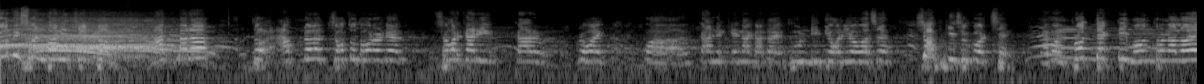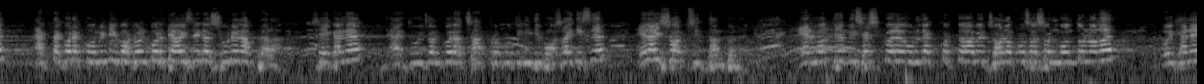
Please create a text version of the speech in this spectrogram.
কমিশন বাণিজ্যের দল। আপনারা তো, আপনারা যত ধরনের সরকারি কার ক্রয় কানে কেনাকাটায় দুর্নীতি অনিয়ম আছে সব কিছু করছেন এবং প্রত্যেকটি মন্ত্রণালয়ে একটা করে কমিটি গঠন করে দেওয়া হয়েছে, এটা শুনেন আপনারা। সেখানে দুইজন করে ছাত্র প্রতিনিধি বসাই দিছে, এরাই সব সিদ্ধান্ত নেয়। এর মধ্যে বিশেষ করে উল্লেখ করতে হবে, জনপ্রশাসন মন্ত্রণালয়, ওইখানে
